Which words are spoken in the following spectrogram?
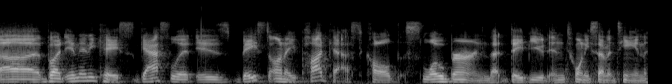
Uh, but in any case, Gaslit is based on a podcast called Slow Burn that debuted in 2017.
